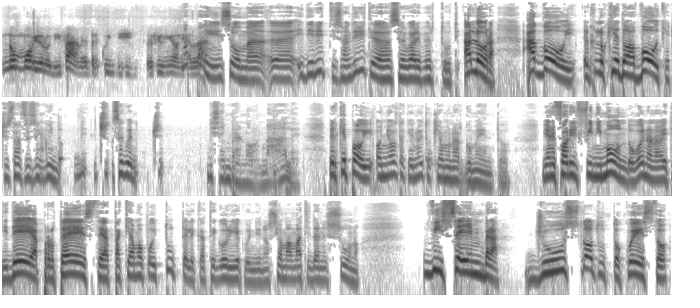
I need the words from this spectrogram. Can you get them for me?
non muoiono di fame per 15 riunioni Ma all'anno. poi, insomma, eh, i diritti sono diritti e devono essere uguali per tutti. Allora, a voi, eh, lo chiedo a voi che ci state seguendo, ci- seguendo, ci- vi sembra normale? Perché poi ogni volta che noi tocchiamo un argomento viene fuori il finimondo, voi non avete idea, proteste, attacchiamo poi tutte le categorie, quindi non siamo amati da nessuno. Vi sembra giusto tutto questo?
